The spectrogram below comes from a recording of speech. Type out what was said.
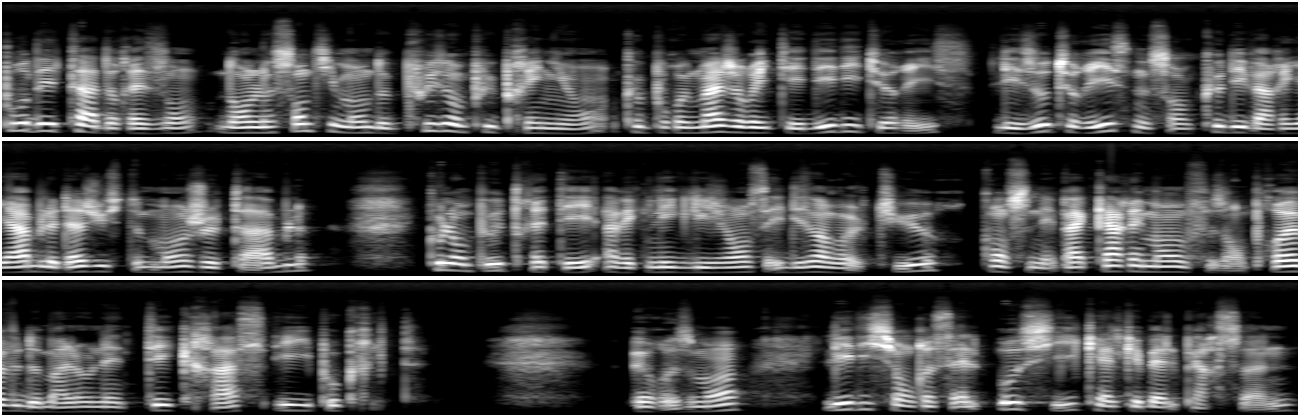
Pour des tas de raisons, dont le sentiment de plus en plus prégnant que pour une majorité d'éditeuristes, les autoristes ne sont que des variables d'ajustement jetables que l'on peut traiter avec négligence et désinvolture, quand ce n'est pas carrément en faisant preuve de malhonnêteté crasse et hypocrite. Heureusement, l'édition recèle aussi quelques belles personnes,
